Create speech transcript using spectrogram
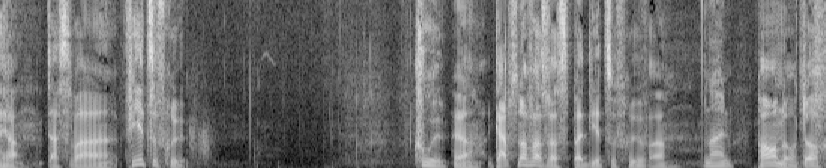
Ja, das war viel zu früh. Cool. Ja, gab's noch was, was bei dir zu früh war? Nein. Porno, doch.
